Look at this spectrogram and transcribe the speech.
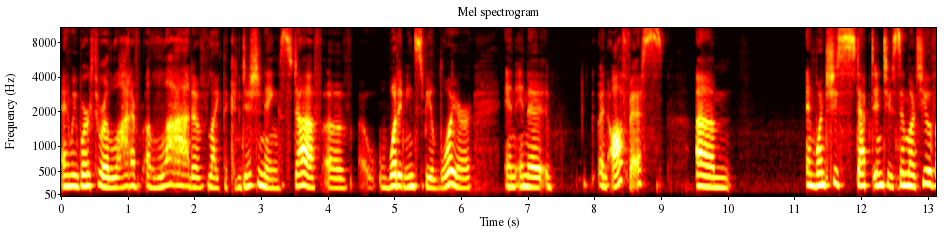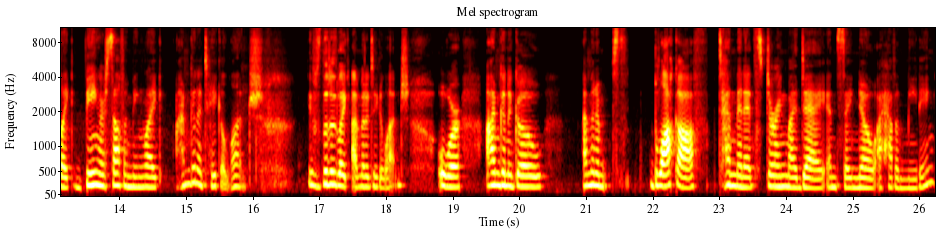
and we worked through a lot of a lot of like the conditioning stuff of what it means to be a lawyer, and in a an office. Um, and when she stepped into similar to you of like being herself and being like, I'm gonna take a lunch. It was literally like, I'm gonna take a lunch, or I'm gonna go, I'm gonna block off 10 minutes during my day and say, No, I have a meeting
